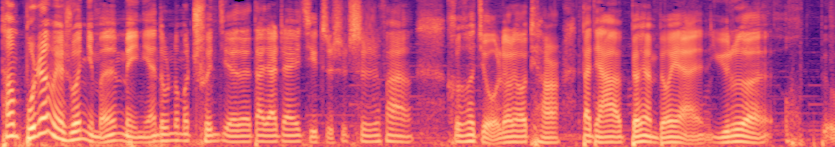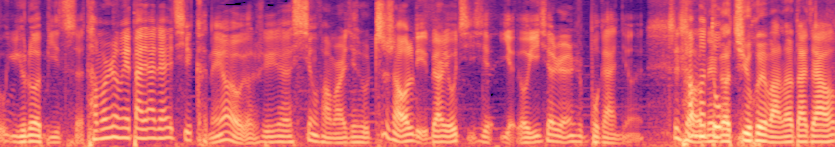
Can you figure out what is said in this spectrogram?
他们不认为说你们每年都是那么纯洁的，大家在一起只是吃吃饭、喝喝酒、聊聊天儿，大家表演表演、娱乐娱乐彼此。他们认为大家在一起肯定要有有一些性方面接触，至少里边有几些也有一些人是不干净的，他们都聚会完了，大家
